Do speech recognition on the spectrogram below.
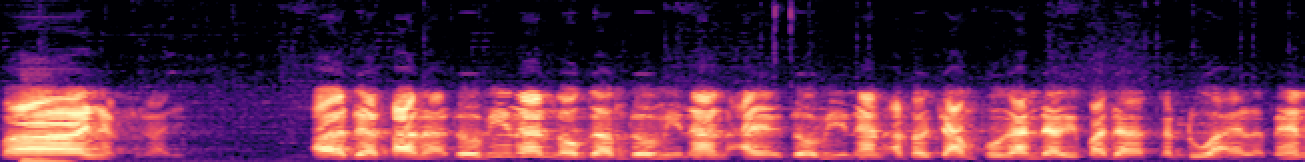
banyak sekali. Ada tanah dominan, logam dominan, air dominan, atau campuran daripada kedua elemen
